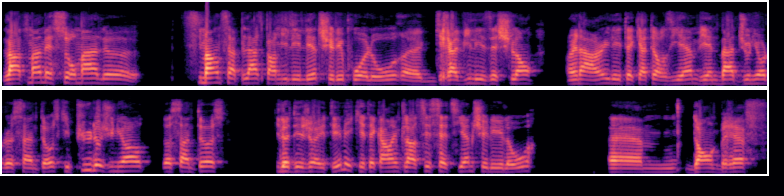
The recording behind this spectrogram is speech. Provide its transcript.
lentement mais sûrement, là, cimente sa place parmi l'élite chez les poids lourds, euh, gravit les échelons un à un. Il était 14e, vient de battre Junior Dos Santos, qui n'est plus le Junior Dos Santos qu'il a déjà été, mais qui était quand même classé 7e chez les lourds. donc, bref,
